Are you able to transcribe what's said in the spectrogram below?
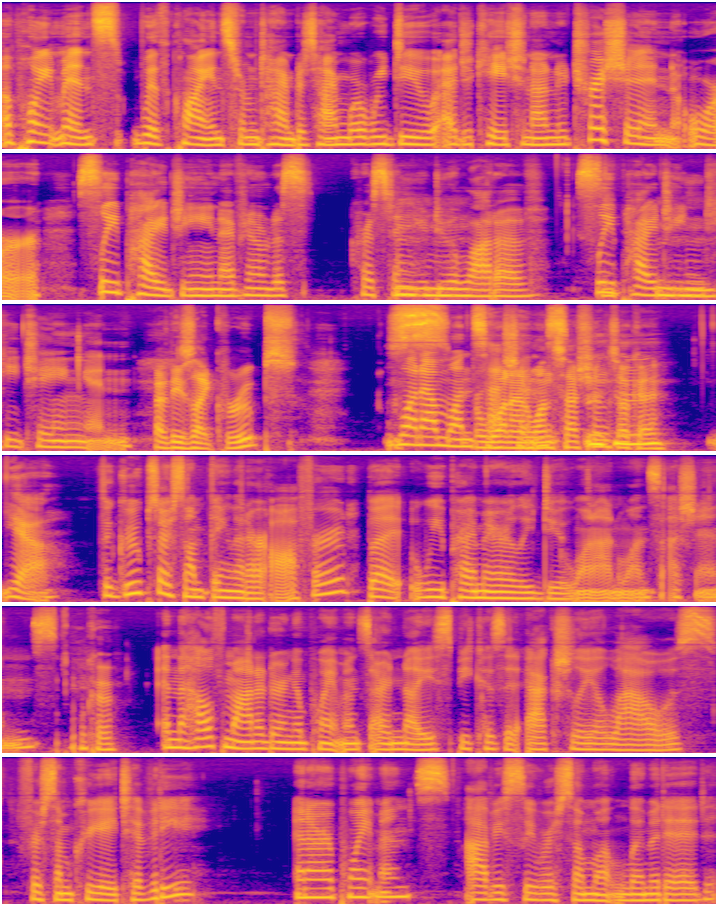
appointments with clients from time to time where we do education on nutrition or sleep hygiene. I've noticed, Kristen, you do a Mhm. lot of sleep Sleep- hygiene mhm. teaching and Are these like groups one-on-one sessions. one-on-one sessions? Mhm. Okay. Yeah. The groups are something that are offered, but we primarily do one on one sessions. Okay. And the health monitoring appointments are nice because it actually allows for some creativity in our appointments. Obviously, we're somewhat limited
